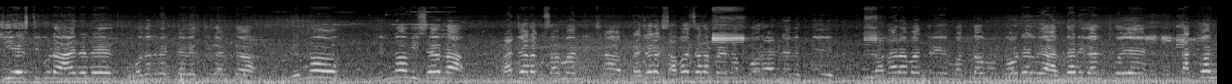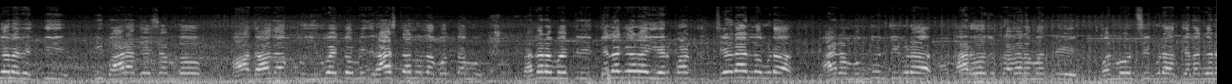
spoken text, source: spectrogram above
జిఎస్టీ కూడా ఆయననే మొదలుపెట్టిన వ్యక్తి కనుక ఎన్నో ఎన్నో విషయాల ప్రజలకు సంబంధించిన ప్రజలకు సమస్యల పైన పోరాడిన వ్యక్తి ప్రధానమంత్రి మొత్తం టోటల్గా అందరినీ కలిసిపోయే తత్వం గల వ్యక్తి ఈ భారతదేశంలో ఆ దాదాపు ఇరవై తొమ్మిది రాష్ట్రాలలో మొత్తం ప్రధానమంత్రి తెలంగాణ ఏర్పాటు చేయడంలో కూడా ఆయన ముందుంచి కూడా ఆ రోజు ప్రధానమంత్రి మన్మోహన్ సింగ్ కూడా తెలంగాణ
